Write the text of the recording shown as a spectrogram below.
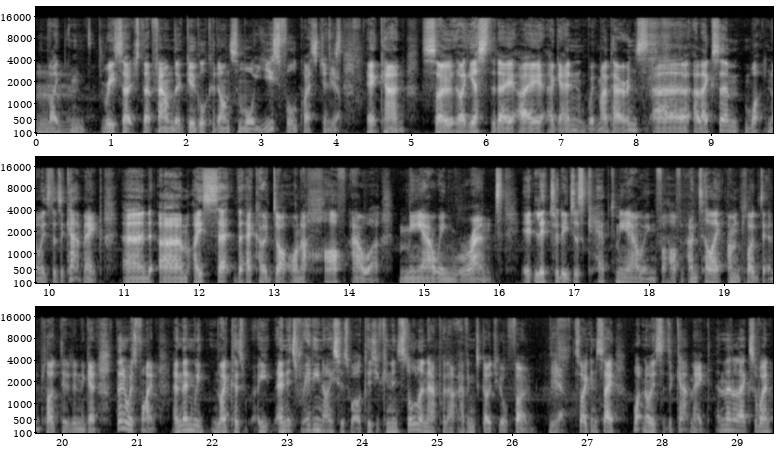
like Mm. mm, research that found that Google could answer more useful questions. Yeah. It can. So like yesterday, I again with my parents, uh, Alexa, what noise does a cat make? And um, I set the Echo Dot on a half hour meowing rant. It literally just kept meowing for half an until I unplugged it and plugged it in again. Then it was fine. And then we like because and it's really nice as well because you can install an app without having to go to your phone. Yeah. So I can say, what noise does a cat make? And then Alexa went,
